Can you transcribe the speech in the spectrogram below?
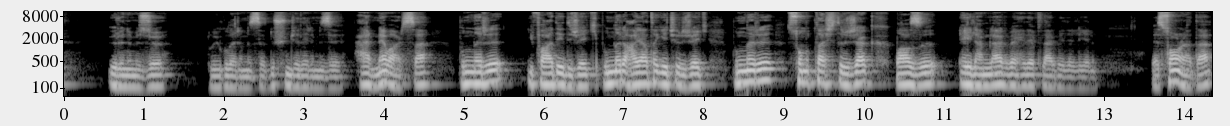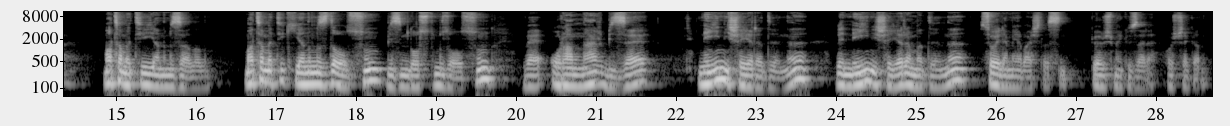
ürünümüzü, duygularımızı, düşüncelerimizi, her ne varsa bunları ifade edecek, bunları hayata geçirecek, bunları somutlaştıracak bazı eylemler ve hedefler belirleyelim. Ve sonra da matematiği yanımıza alalım. Matematik yanımızda olsun, bizim dostumuz olsun ve oranlar bize neyin işe yaradığını ve neyin işe yaramadığını söylemeye başlasın. Görüşmek üzere, hoşçakalın.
